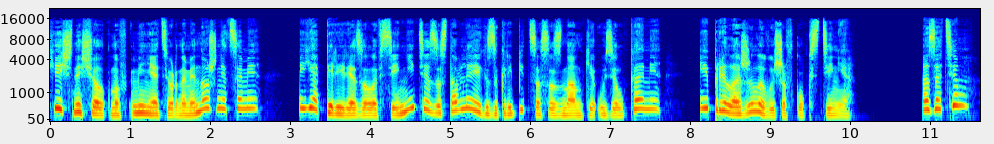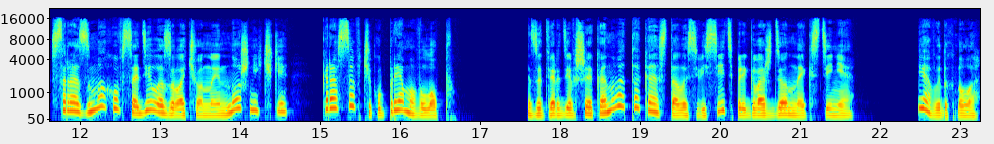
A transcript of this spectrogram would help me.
Хищно щелкнув миниатюрными ножницами, я перерезала все нити, заставляя их закрепиться с изнанки узелками и приложила вышивку к стене. А затем с размаху всадила золочёные ножнички красавчику прямо в лоб. Затвердевшая канва так и осталась висеть, пригвождённая к стене. Я выдохнула.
